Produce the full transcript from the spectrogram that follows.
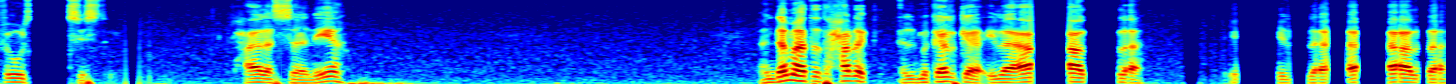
ال fuel system. الحالة الثانية عندما تتحرك المكركة إلى أعلى إلى أعلى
